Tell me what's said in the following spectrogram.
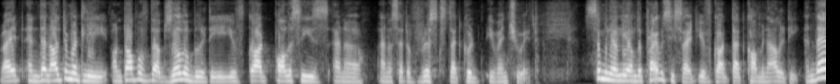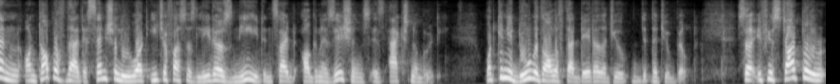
right? And then ultimately, on top of the observability, you've got policies and a, and a set of risks that could eventuate. Similarly, on the privacy side, you've got that commonality. And then on top of that, essentially what each of us as leaders need inside organizations is actionability. What can you do with all of that data that you that you build? So if you start to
